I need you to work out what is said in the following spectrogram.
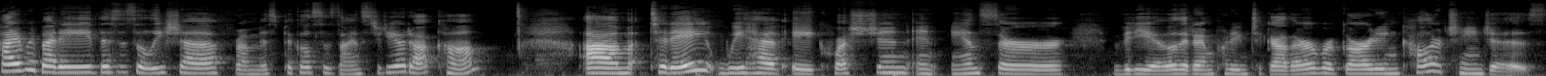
Hi everybody, this is Alysia from MissPicklesDesignStudio.com. Um, today we have a question and answer video that I'm putting together regarding color changes.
